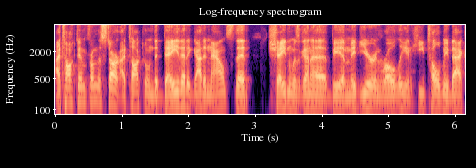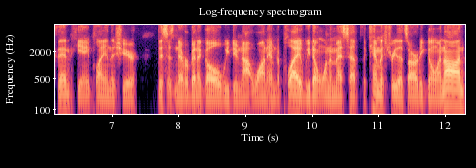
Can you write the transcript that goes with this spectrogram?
I talked to him from the start. I talked to him the day that it got announced that Shaedon was going to be a mid-year enrollee, and he told me back then he ain't playing this year. This has never been a goal. We do not want him to play. We don't want to mess up the chemistry that's already going on.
